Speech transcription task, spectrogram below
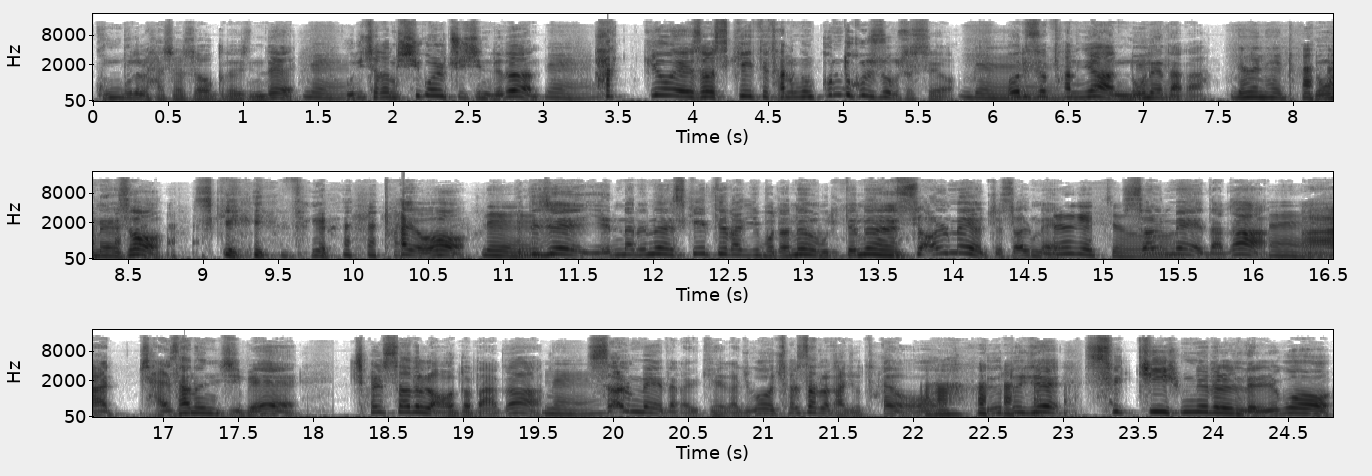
공부를 하셔서 그러신데 네. 우리처럼 시골 출신들은 네. 학교에서 스케이트 타는 건 꿈도 꿀 수 없었어요. 네. 어디서 타느냐? 논에다가. 논에다. 논에서 스케이팅을 타요. 네. 근데 이제 옛날에는 스케이트라기보다는 우리 때는 썰매였죠, 썰매. 그러겠죠. 썰매에다가 네. 아 잘 사는 집에 철사를 얻어다가 네. 썰매에다가 이렇게 해가지고 철사를 가지고 타요. 아. 그리고 또 이제 스키 흉내를 내려고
